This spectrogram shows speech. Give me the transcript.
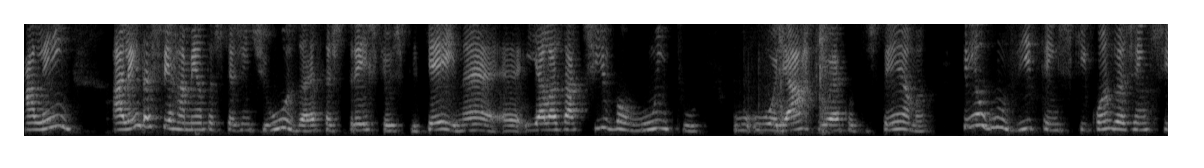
Além, além das ferramentas que a gente usa, essas três que eu expliquei, né, é, e elas ativam muito o, o olhar para o ecossistema, tem alguns itens que, quando a gente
